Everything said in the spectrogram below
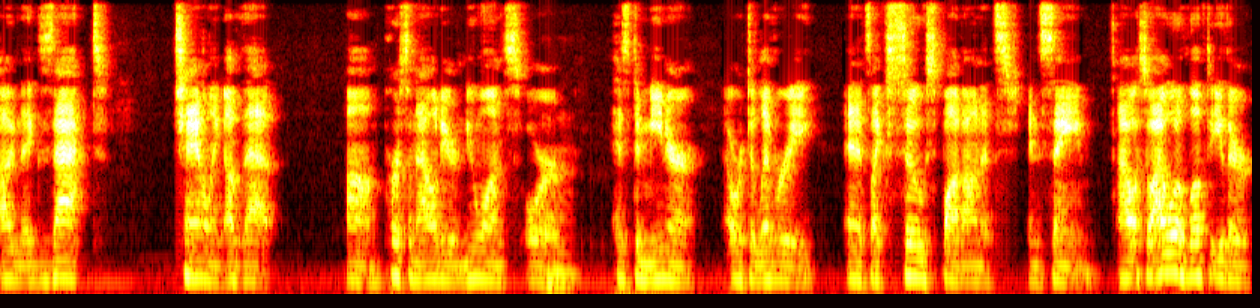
an exact channeling of that um, personality or nuance or Mhm. his demeanor or delivery, and it's like so spot on. It's insane. I, so I would have loved to either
